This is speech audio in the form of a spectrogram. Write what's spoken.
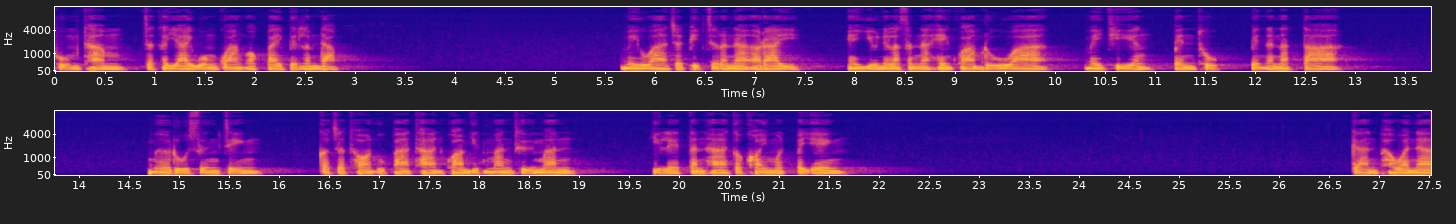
ภูมิธรรมจะขยายวงกว้างออกไปเป็นลำดับ ไม่ว่าจะพิจารณาอะไร ให้อยู่ในลักษณะแห่งความรู้ว่า ไม่เที่ยง เป็นทุกข์ เป็นอนัตตา เมื่อรู้ซึ้งจริง ก็จะถอนอุปาทานความยึดมั่นถือมั่น กิเลสตัณหาก็ค่อยหมดไปเอง การภาวนา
